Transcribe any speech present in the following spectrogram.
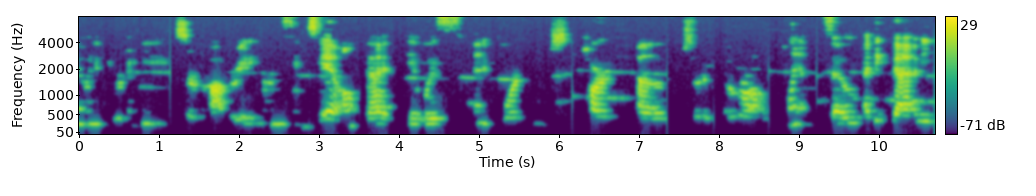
know, and if you were going to be sort of operating on the same scale, that it was an important part of sort of overall plan. So I think that I mean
